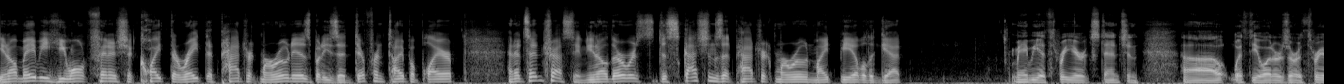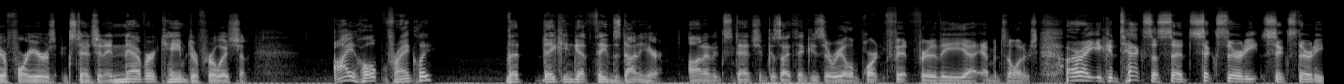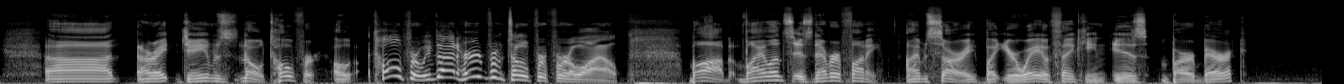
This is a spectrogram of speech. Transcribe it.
you know maybe he won't finish at quite the rate that Patrick Maroon is, but he's a different type of player. And it's interesting, you know, there was discussions that Patrick Maroon might be able to get maybe a three-year extension uh, with the Oilers or a three or four years extension. It never came to fruition. I hope, frankly, that they can get things done here on an extension because I think he's a real important fit for the uh, Edmonton Oilers. All right, you can text us at 630, 630. Uh, all right, James, no, Topher. Oh, Topher, we've not heard from Topher for a while. Bob, violence is never funny. I'm sorry, but your way of thinking is barbaric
